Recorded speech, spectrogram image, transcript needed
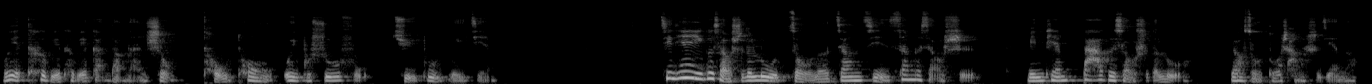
我也特别特别感到难受，头痛、胃不舒服、举步维艰。今天一个小时的路走了将近三个小时，明天八个小时的路要走多长时间呢？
